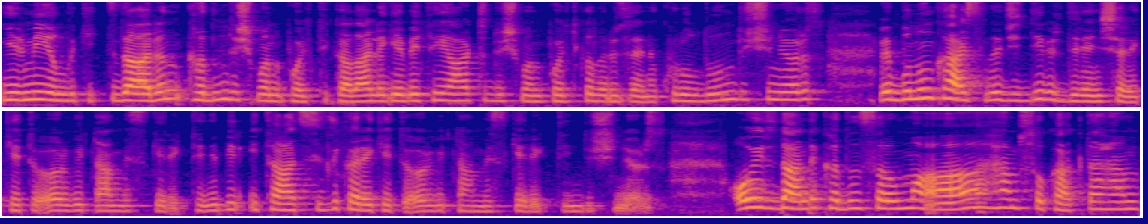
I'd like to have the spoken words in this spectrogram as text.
20 yıllık iktidarın kadın düşmanı politikalar, LGBTİ artı düşmanı politikalar üzerine kurulduğunu düşünüyoruz. Ve bunun karşısında ciddi bir direniş hareketi örgütlenmesi gerektiğini, bir itaatsizlik hareketi örgütlenmesi gerektiğini düşünüyoruz. O yüzden de kadın savunma ağı hem sokakta hem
